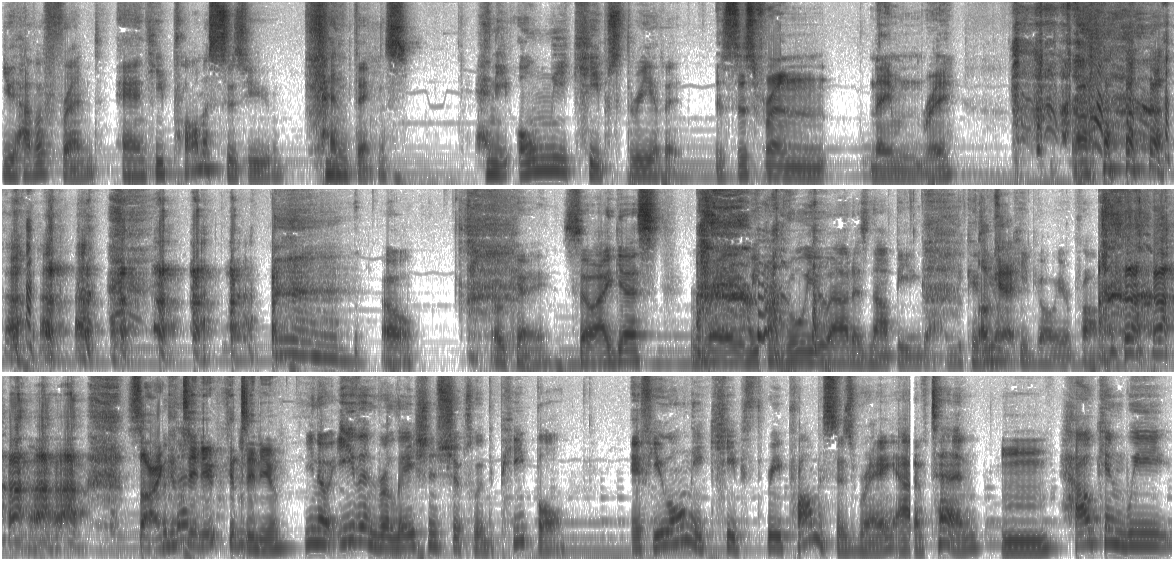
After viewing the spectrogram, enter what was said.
you have a friend and he promises you 10 things, and he only keeps three of it. Is this friend named Ray? Oh, okay. So I guess Ray, we can rule you out as not being God because you don't keep all your promises. Sorry, continue, continue. you know, even relationships with people, if you only keep three promises, Ray, out of 10, how can we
